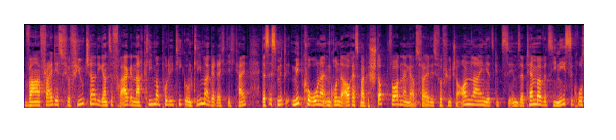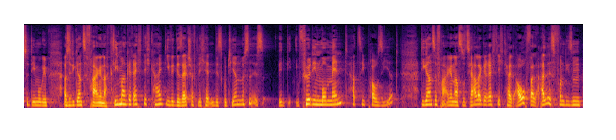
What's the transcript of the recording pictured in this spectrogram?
war Fridays for Future, die ganze Frage nach Klimapolitik und Klimagerechtigkeit, das ist mit, mit Corona im Grunde auch erstmal gestoppt worden. Dann gab es Fridays for Future Online, jetzt gibt es im September wird es die nächste große Demo geben. Also die ganze Frage nach Klimagerechtigkeit, die wir gesellschaftlich hätten diskutieren müssen, ist für den Moment hat sie pausiert. Die ganze Frage nach sozialer Gerechtigkeit auch, weil alles von diesem,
